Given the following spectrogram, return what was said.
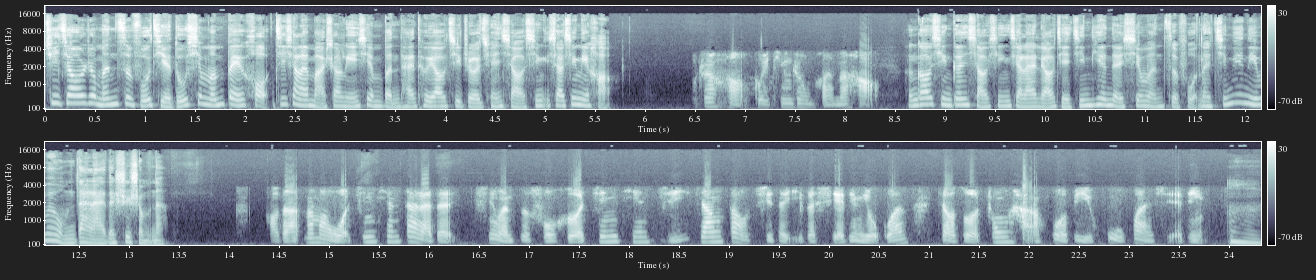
聚焦热门字符，解读新闻背后。接下来马上连线本台特邀记者全小星。小星你好，主持人好，各位听众朋友们好。很高兴跟小新一起来了解今天的新闻字符。那今天您为我们带来的是什么呢？好的，那么我今天带来的新闻字符和今天即将到期的一个协定有关，叫做中韩货币互换协定。嗯，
